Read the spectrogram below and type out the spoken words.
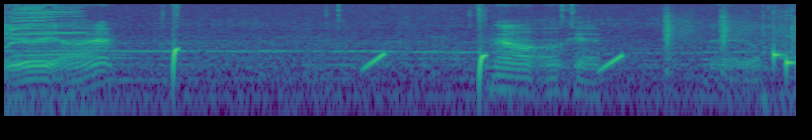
Really? Alright. No, okay. There you go.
